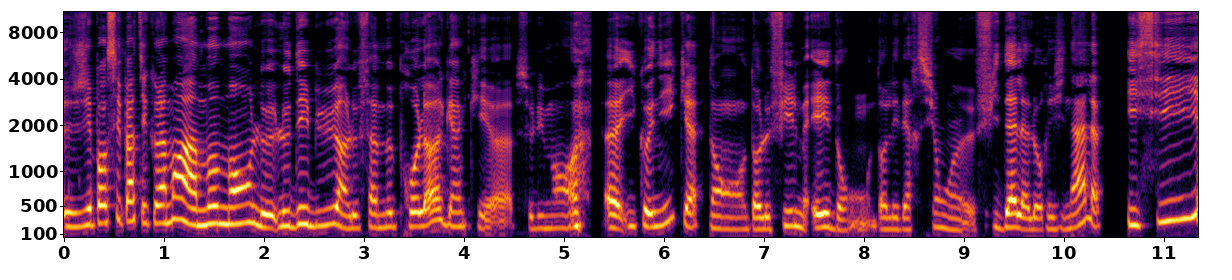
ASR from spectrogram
j'ai pensé particulièrement à un moment, le, début, hein, le fameux prologue, hein, qui est euh, absolument euh, iconique dans, dans, le film et dans, dans les versions euh, fidèles à l'original. Ici,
